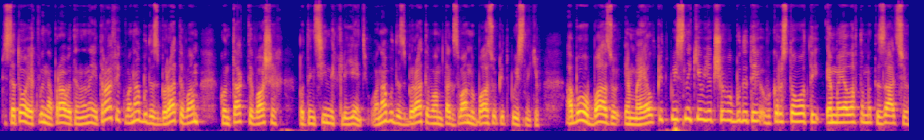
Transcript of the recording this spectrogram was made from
після того, як ви направите на неї трафік, вона буде збирати вам контакти ваших потенційних клієнтів. Вона буде збирати вам так звану базу підписників або базу email підписників, якщо ви будете використовувати email автоматизацію,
